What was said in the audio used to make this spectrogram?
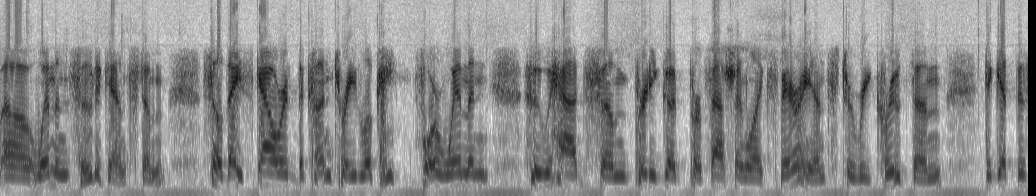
a women's suit against him. So they scoured the country looking for women who had some pretty good professional experience to recruit them to get this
